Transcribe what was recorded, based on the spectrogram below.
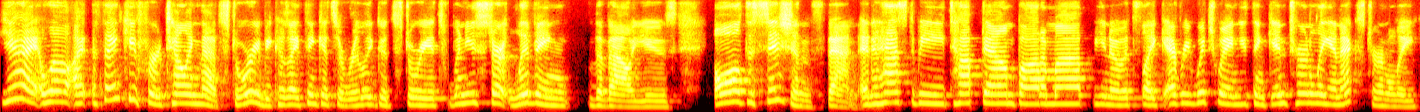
yeah, well, I thank you for telling that story because I think it's a really good story. It's when you start living the values, all decisions then, and it has to be top down, bottom up, you know, it's like every which way, and you think internally and externally.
